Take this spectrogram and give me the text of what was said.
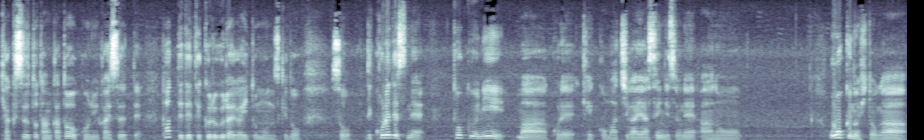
客数と単価と購入回数ってパッて出てくるぐらいがいいと思うんですけどそう。でこれですね特にまあこれ結構間違いやすいんですよね。あの多くの人が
